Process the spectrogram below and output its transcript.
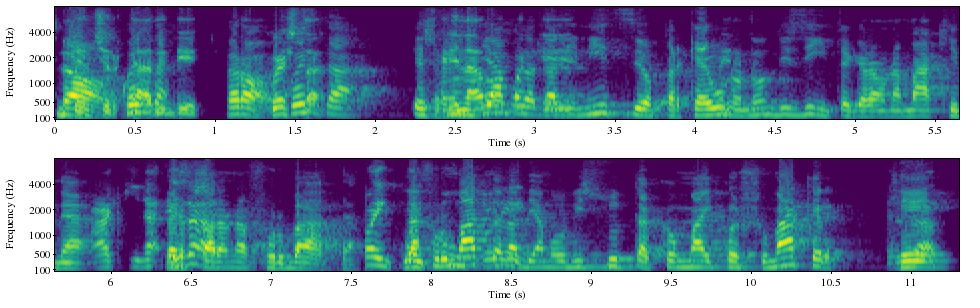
No, per cercare questa, di... Però questa, questa escludiamola che... dall'inizio perché uno non disintegra una macchina, macchina per esatto. fare una furbata. la furbata l'abbiamo vissuta con Michael Schumacher che esatto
